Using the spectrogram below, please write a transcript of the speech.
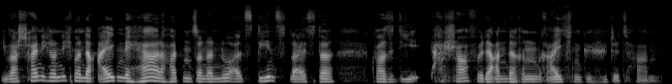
die wahrscheinlich noch nicht mal eine eigene Herde hatten, sondern nur als Dienstleister quasi die Schafe der anderen Reichen gehütet haben.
